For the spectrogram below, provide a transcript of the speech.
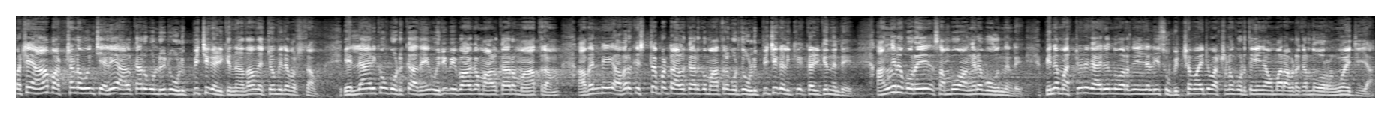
പക്ഷേ ആ ഭക്ഷണവും ചില ആൾക്കാർ കൊണ്ടുപോയിട്ട് ഒളിപ്പിച്ച് കഴിക്കുന്നത് അതാണ് ഏറ്റവും വലിയ പ്രശ്നം. എല്ലാവർക്കും കൊടുക്കാതെ ഒരു വിഭാഗം ആൾക്കാർ മാത്രം അവന്റെ അവർക്ക് ഇഷ്ടപ്പെട്ട ആൾക്കാർക്ക് മാത്രം കൊടുത്ത് ഒളിപ്പിച്ച് കളിക്ക് കഴിക്കുന്നുണ്ട്. അങ്ങനെ കുറേ സംഭവം അങ്ങനെ പോകുന്നുണ്ട്. പിന്നെ മറ്റൊരു കാര്യം എന്ന് പറഞ്ഞു കഴിഞ്ഞാൽ ഈ സുഭിക്ഷമായിട്ട് ഭക്ഷണം കൊടുത്തു കഴിഞ്ഞാൽ അവന്മാർ അവിടെ കിടന്ന് ഉറങ്ങുകയും ചെയ്യുക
